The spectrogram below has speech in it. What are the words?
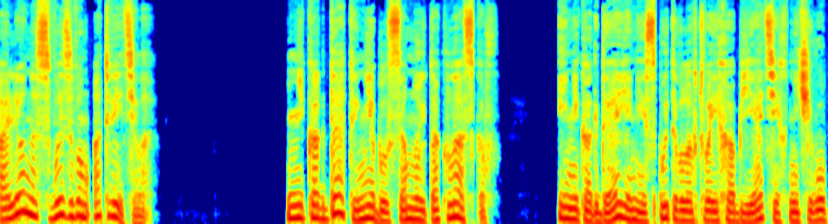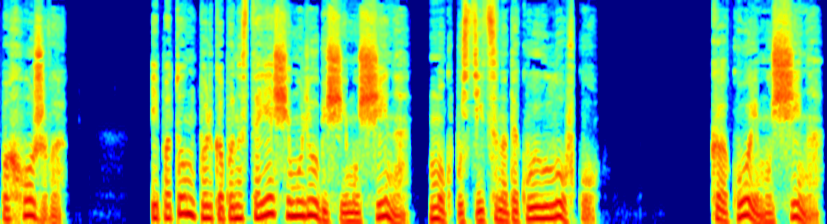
Алена с вызовом ответила. «Никогда ты не был со мной так ласков, и никогда я не испытывала в твоих объятиях ничего похожего. И потом только по-настоящему любящий мужчина мог пуститься на такую уловку. «Какой мужчина?» —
